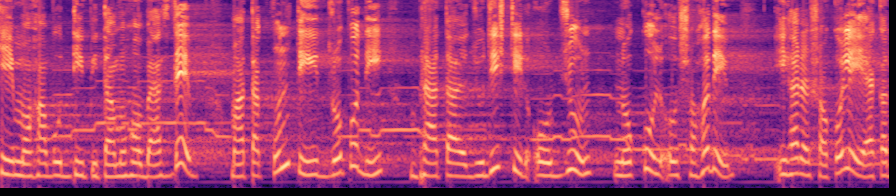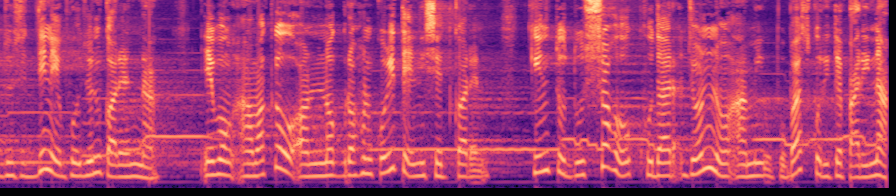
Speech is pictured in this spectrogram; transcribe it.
হে মহাবুদ্ধি পিতামহ ব্যাসদেব, মাতা কুন্তি, দ্রৌপদী, ভ্রাতা যুধিষ্ঠির, অর্জুন, নকুল ও সহদেব, ইহারা সকলে একাদশীর দিনে ভোজন করেন না এবং আমাকেও অন্ন গ্রহণ করিতে নিষেধ করেন। কিন্তু দুঃসহ ক্ষুধার জন্য আমি উপবাস করিতে পারি না।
